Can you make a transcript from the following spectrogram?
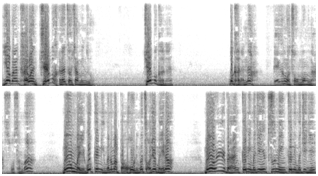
要不然台湾绝不可能走向民主。绝不可能，不可能的！别跟我做梦了，说什么？没有美国跟你们那么保护，你们早就没了；没有日本跟你们进行殖民，跟你们进行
